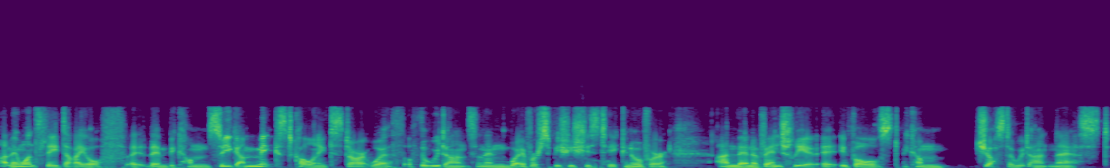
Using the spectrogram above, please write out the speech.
And then once they die off, it then becomes so you get a mixed colony to start with of the wood ants, and then whatever species she's taken over. And then eventually it, it evolves to become just a wood ant nest.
